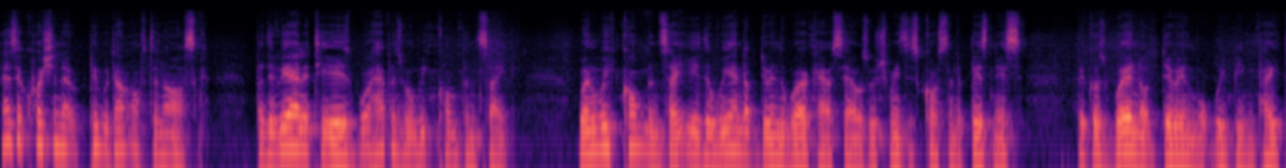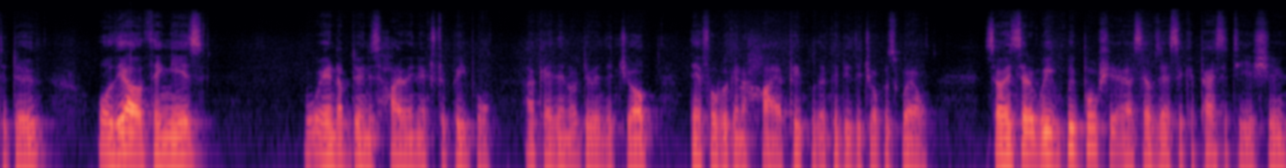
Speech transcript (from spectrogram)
That's a question that people don't often ask. But the reality is, what happens when we compensate? When we compensate, either we end up doing the work ourselves, which means it's costing the business because we're not doing what we've been paid to do, or the other thing is, what we end up doing is hiring extra people. Okay, they're not doing the job, therefore we're going to hire people that can do the job as well. So instead of we, we bullshit ourselves as a capacity issue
